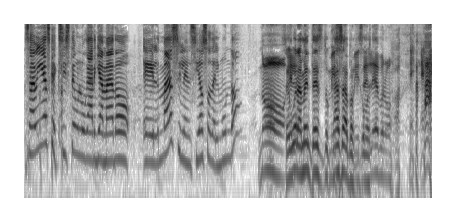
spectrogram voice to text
¿Sabías que existe un lugar llamado el más silencioso del mundo? No. Seguramente es tu mi- casa porque Mi como- cerebro.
